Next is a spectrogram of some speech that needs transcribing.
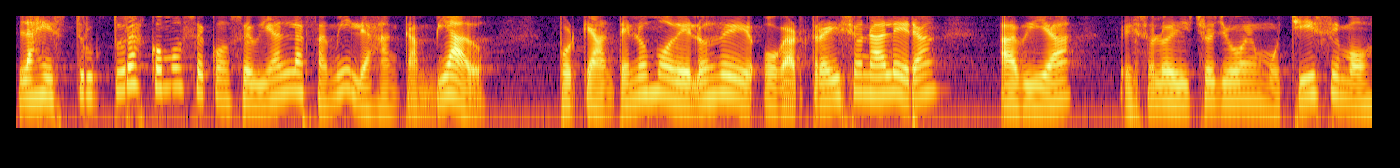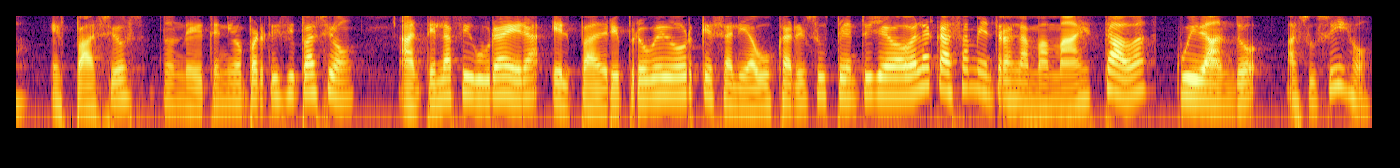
las estructuras como se concebían las familias han cambiado, porque antes los modelos de hogar tradicional eran, había, eso lo he dicho yo en muchísimos espacios donde he tenido participación, antes la figura era el padre proveedor que salía a buscar el sustento y llevaba a la casa mientras la mamá estaba cuidando a sus hijos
